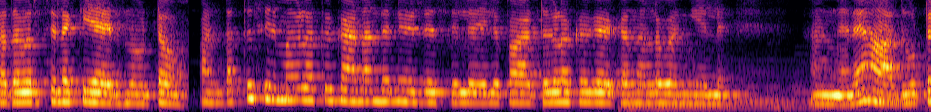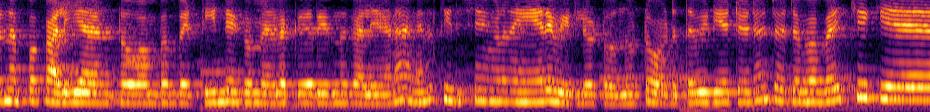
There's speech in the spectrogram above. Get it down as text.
കഥ പറച്ചിലൊക്കെ ആയിരുന്നു കേട്ടോ. പണ്ടത്തെ സിനിമകളൊക്കെ കാണാൻ തന്നെ ഒരു രസമല്ലേ? അതിലെ പാട്ടുകളൊക്കെ കേൾക്കാൻ നല്ല ഭംഗിയല്ലേ? അങ്ങനെ ആദൂട്ടനപ്പോൾ കളിയാണ് കേട്ടോ. അമ്പം പെട്ടീന്റെ ഒക്കെ മേലെ കയറിയിരുന്ന് കളിയാണ്. അങ്ങനെ തിരിച്ച് ഞങ്ങൾ നേരെ വീട്ടിലോട്ട് വന്നു കേട്ടോ. അടുത്ത വീഡിയോ ആയിട്ട് വരാം. ടാറ്റ ബൈ ടേക്ക് കെയർ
